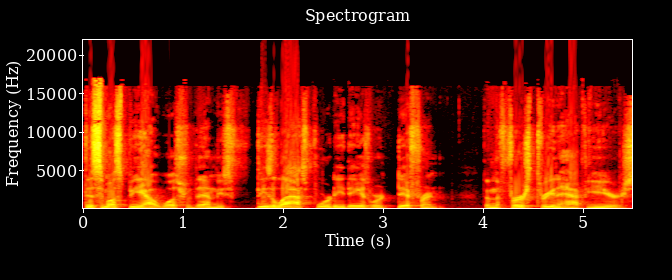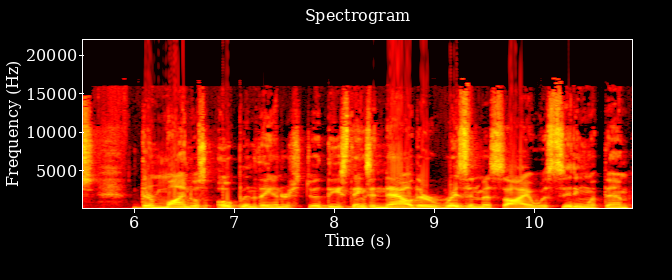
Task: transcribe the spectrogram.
This must be how it was for them. These, these last 40 days were different than the first three and a half years. Their mind was opened, they understood these things, and now their risen Messiah was sitting with them,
